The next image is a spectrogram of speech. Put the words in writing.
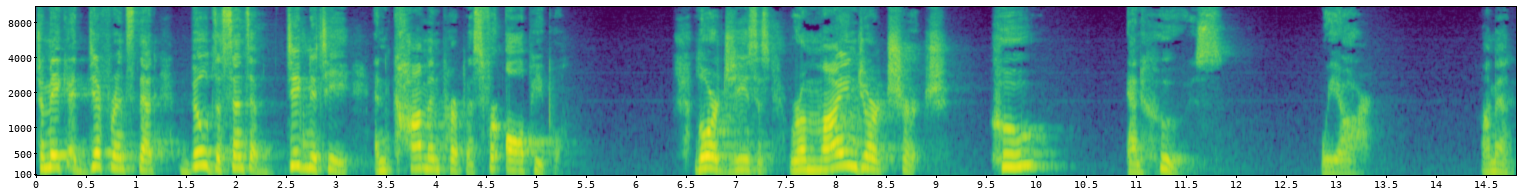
to make a difference that builds a sense of dignity and common purpose for all people. Lord Jesus, remind your church who and whose we are. Amen.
